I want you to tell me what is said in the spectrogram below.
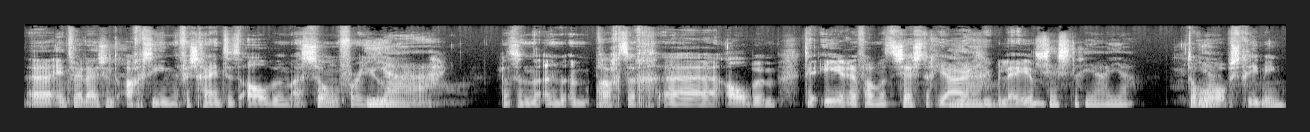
Eh, in 2018 verschijnt het album A Song for You. Ja. Dat is een, een, een prachtig eh, album ter ere van het 60-jarig Ja. jubileum. 60 jaar, ja. Te horen Ja. op streaming.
